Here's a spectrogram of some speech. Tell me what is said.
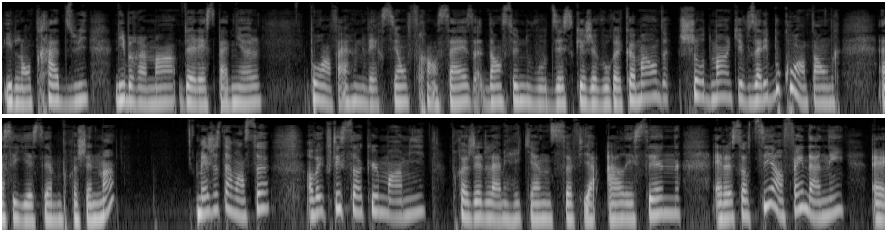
ils l'ont traduit librement de l'espagnol pour en faire une version française dans ce nouveau disque que je vous recommande chaudement que vous allez beaucoup entendre à CISM prochainement. Mais juste avant ça, on va écouter Soccer Mommy, projet de l'américaine Sophia Allison. Elle a sorti en fin d'année euh,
